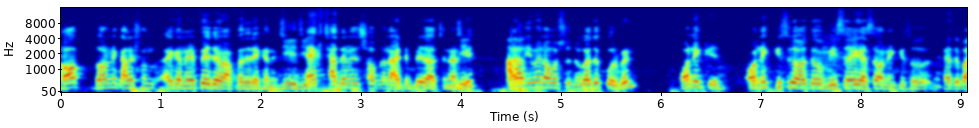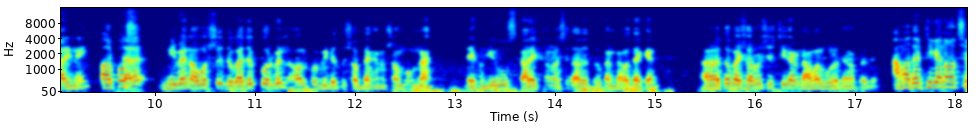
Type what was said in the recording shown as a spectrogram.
সব ধরনের কালেকশন এখানে পেয়ে যাবে আপনাদের এখানে। জি জি। এক ছাদের মধ্যে সব ধরনের আইটেম পেয়ে যাচ্ছেন আর জি। কি আর নেবেন অবশ্যই যোগাযোগ করবেন। অনেক অনেক কিছু হয়তো মিস হয়ে গেছে অনেক কিছু দেখাতে পারি নাই। নিবেন অবশ্যই যোগাযোগ করবেন অল্প ভিডিও তো সব দেখানো সম্ভব না। দেখুন ইউজ কালেকশন আছে তাদের দোকানটাও দেখেন। তো ভাই সর্বশেষ ঠিকানা আবার বলে দেন আপনাদের। আমাদের ঠিকানা হচ্ছে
